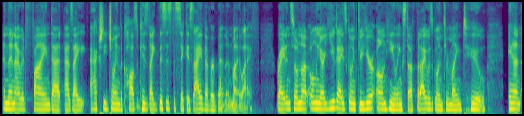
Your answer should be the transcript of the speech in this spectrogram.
And then I would find that as I actually joined the calls, because like this is the sickest I've ever been in my life. Right. And so not only are you guys going through your own healing stuff, but I was going through mine too. And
